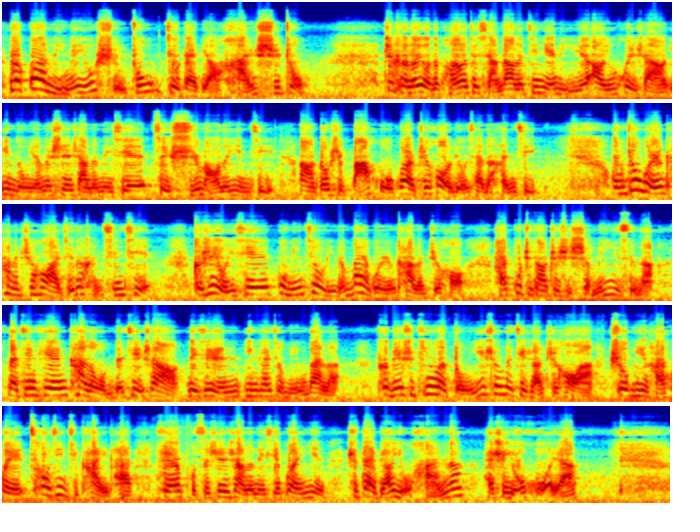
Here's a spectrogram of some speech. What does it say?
那罐里面有水珠，就代表寒湿重。这可能有的朋友就想到了今年里约奥运会上运动员们身上的那些最时髦的印记啊，都是拔火罐之后留下的痕迹。我们中国人看了之后啊，觉得很亲切。可是有一些不明就里的外国人看了之后，还不知道这是什么意思呢。那今天看了我们的介绍，那些人应该就明白了。特别是听了董医生的介绍之后啊，说不定还会凑近去看一看菲尔普斯身上的那些冠印是代表有寒呢，还是有火呀？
